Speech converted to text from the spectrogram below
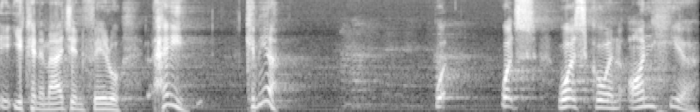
you can imagine Pharaoh, hey, come here. What, what's, what's going on here?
